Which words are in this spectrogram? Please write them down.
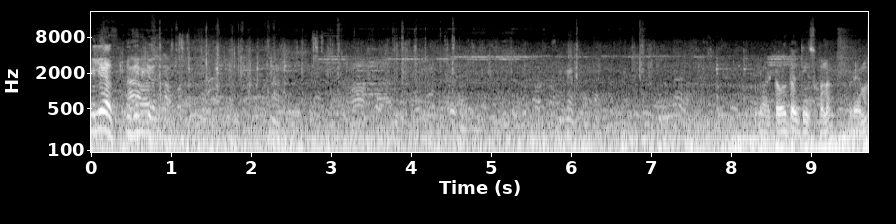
ఇలియాస్ దీనికి. టోటల్ తీసుకున్నాం ఇప్పుడేమో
